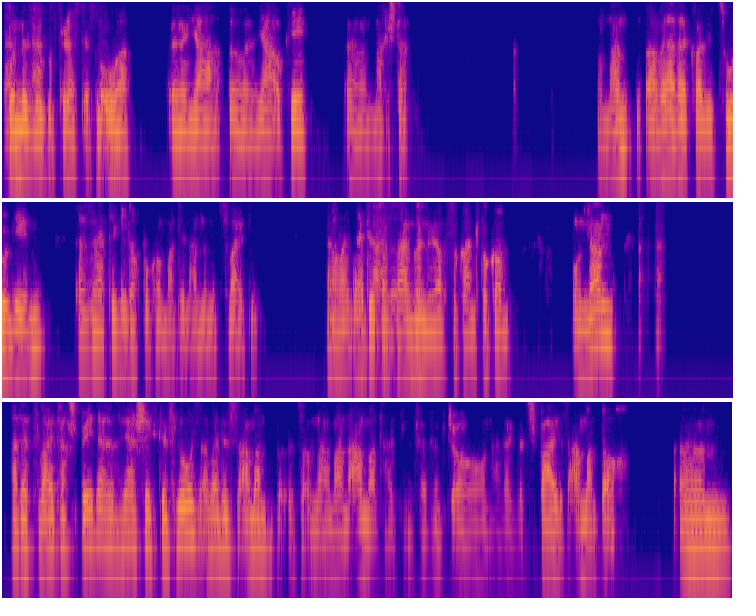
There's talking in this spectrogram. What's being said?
Kunde ja, so geplöfft ist, oh, äh, ja, äh, ja, okay, äh, mache ich dann. Und dann, aber er hat er quasi zugegeben, dass er den Artikel doch bekommen hat, den anderen, den zweiten. Ja, weil er hätte jetzt ja, auch sagen können, ich habe es doch gar nicht bekommen. Und dann hat er zwei Tage später, ja, schickt es los, aber das Armband, und da war ein Armband halt für 50 Euro. Und hat er gesagt, ich behalte das Armband doch, ähm,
